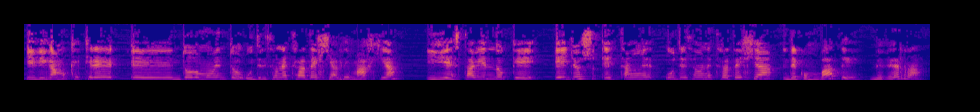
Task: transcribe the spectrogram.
Y digamos que quiere eh, en todo momento utilizar una estrategia de magia y está viendo que ellos están utilizando una estrategia de combate, de guerra.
